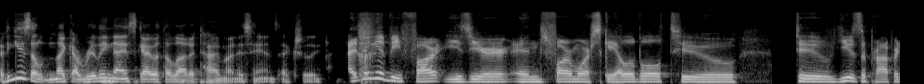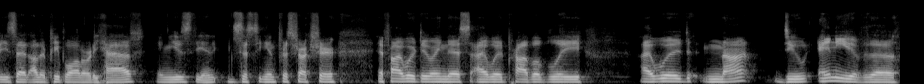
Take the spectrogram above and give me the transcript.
I think he's a, like a really mm-hmm. nice guy with a lot of time on his hands, actually. I think it'd be far easier and far more scalable to to use the properties that other people already have and use the existing infrastructure. If I were doing this, I would probably I would not do any of the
